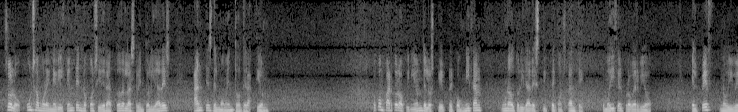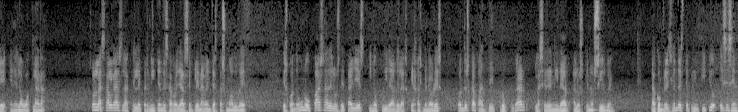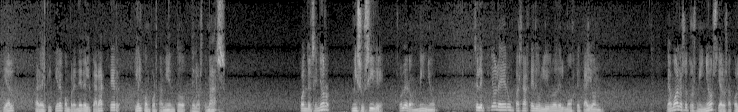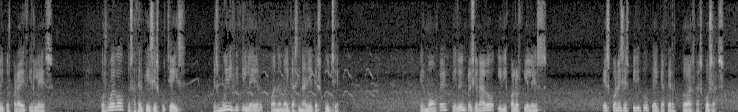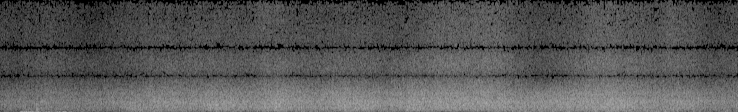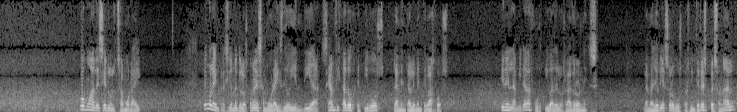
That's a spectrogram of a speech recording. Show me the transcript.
Solo un samurái negligente no considera todas las eventualidades antes del momento de la acción. No comparto la opinión de los que precognizan una autoridad estricta y constante, como dice el proverbio, el pez no vive en el agua clara. Son las algas las que le permiten desarrollarse plenamente hasta su madurez. Es cuando uno pasa de los detalles y no cuida de las quejas menores, cuando es capaz de procurar la serenidad a los que nos sirven. La comprensión de este principio es esencial para el que quiera comprender el carácter y el comportamiento de los demás. Cuando el señor Misusige solo era un niño, se le pidió leer un pasaje de un libro del monje Cayón, Llamó a los otros niños y a los acólitos para decirles Os ruego que os acerquéis y escuchéis. Es muy difícil leer cuando no hay casi nadie que escuche. El monje quedó impresionado y dijo a los fieles Es con ese espíritu que hay que hacer todas las cosas. Cómo ha de ser un samurái. Tengo la impresión de que los jóvenes samuráis de hoy en día se han fijado objetivos lamentablemente bajos. Tienen la mirada furtiva de los ladrones. La mayoría solo busca su interés personal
